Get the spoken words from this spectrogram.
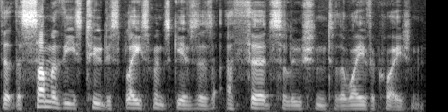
that the sum of these two displacements gives us a third solution to the wave equation.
